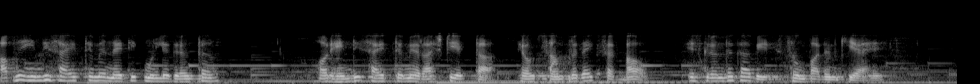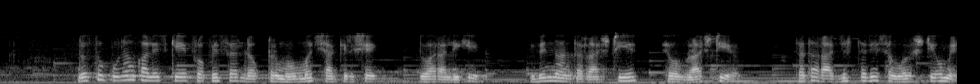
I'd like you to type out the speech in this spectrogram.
आपने हिंदी साहित्य में नैतिक मूल्य ग्रंथ और हिंदी साहित्य में राष्ट्रीय एकता एवं सांप्रदायिक सद्भाव इस ग्रंथ का भी संपादन किया है। दोस्तों, पुना कॉलेज के प्रोफेसर डॉक्टर मोहम्मद शाकिर शेख द्वारा लिखित विभिन्न अंतर्राष्ट्रीय एवं राष्ट्रीय तथा राज्य स्तरीय संगोष्ठियों में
